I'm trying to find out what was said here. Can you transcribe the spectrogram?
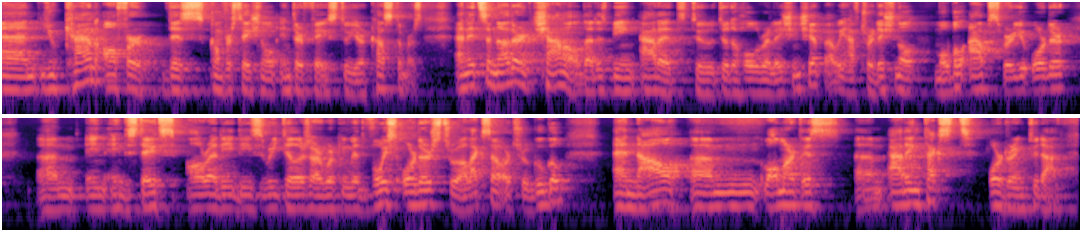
And you can offer this conversational interface to your customers. And it's another channel that is being added to, to the whole relationship. Uh, we have traditional mobile apps where you order. Um, in, in the States, already these retailers are working with voice orders through Alexa or through Google. And now um, Walmart is um, adding text ordering to that.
